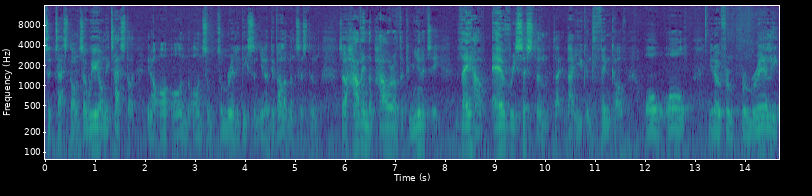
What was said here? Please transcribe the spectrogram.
to test on. So we only test on, you know, on, on some, some really decent, you know, development systems. So having the power of the community, they have every system that, that you can think of, all, all you know, from, from really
